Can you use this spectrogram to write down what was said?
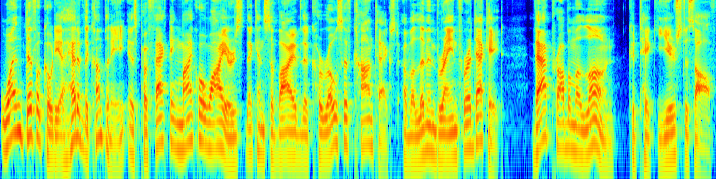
One difficulty ahead of the company is perfecting microwires that can survive the corrosive context of a living brain for a decade. That problem alone could take years to solve.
